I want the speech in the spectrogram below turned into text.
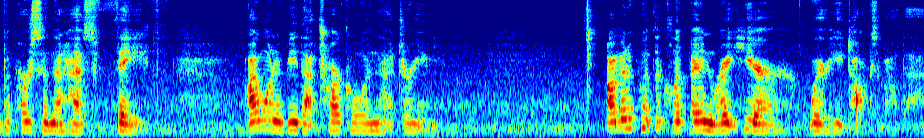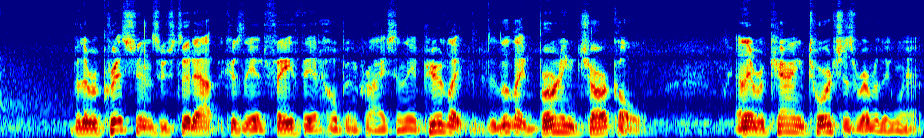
the person that has faith. I want to be that charcoal in that dream. I'm going to put the clip in right here where he talks about that. But there were Christians who stood out because they had faith, they had hope in Christ, and they appeared like they looked like burning charcoal, and they were carrying torches wherever they went.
